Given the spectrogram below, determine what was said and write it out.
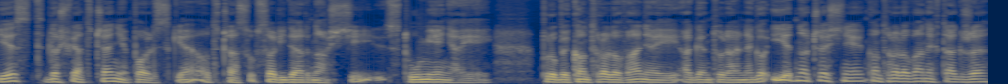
jest doświadczenie polskie od czasów Solidarności, stłumienia jej próby kontrolowania jej agenturalnego i jednocześnie kontrolowanych także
